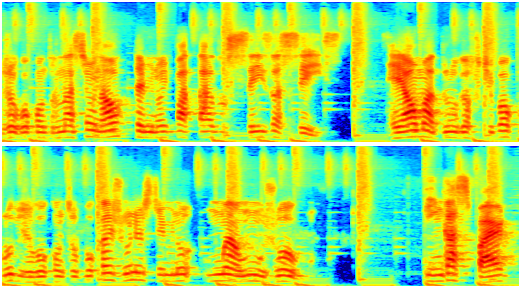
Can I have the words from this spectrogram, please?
jogou contra o Nacional, terminou empatado 6 a 6. Real Madruga Futebol Clube jogou contra o Boca Juniors, terminou 1 a 1 o jogo em Gaspar.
